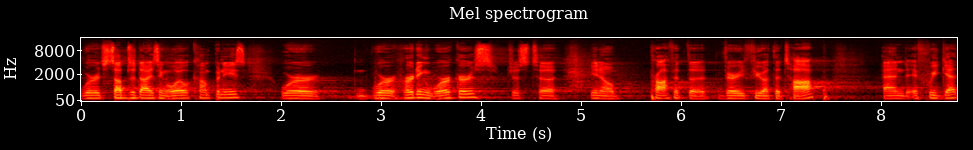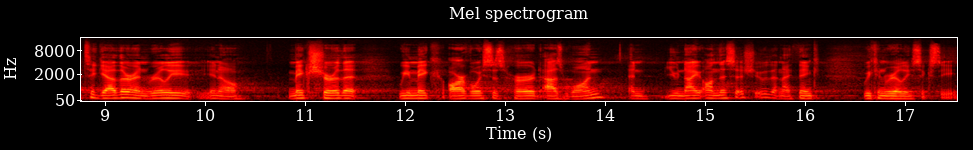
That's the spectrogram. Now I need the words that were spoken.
We're subsidizing oil companies. We're we're hurting workers just to you know profit the very few at the top. And if we get together and really you know make sure that we make our voices heard as one and unite on this issue then i think we can really succeed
